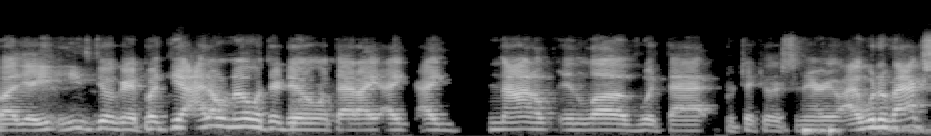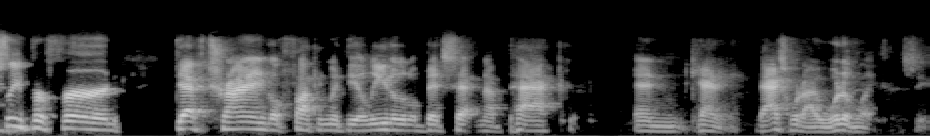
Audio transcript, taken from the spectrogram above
But yeah, he, he's doing great. But yeah, I don't know what they're doing with that. I, I I'm not in love with that particular scenario. I would have actually preferred Death Triangle fucking with the elite a little bit, setting up PAC and Kenny. That's what I would have liked to see.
